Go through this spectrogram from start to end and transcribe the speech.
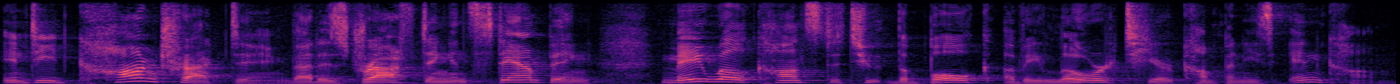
Indeed, contracting, that is, drafting and stamping, may well constitute the bulk of a lower tier company's income,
